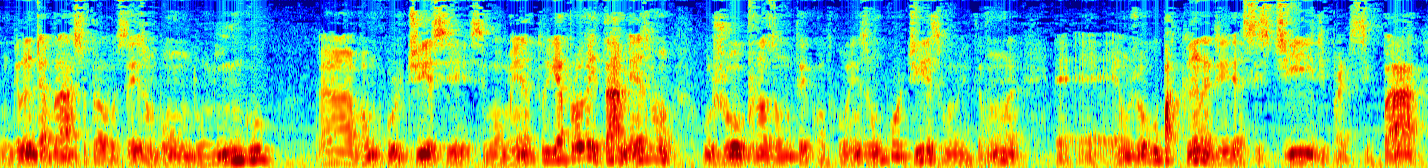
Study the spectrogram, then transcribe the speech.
Um grande abraço para vocês, um bom domingo. Uh, vamos curtir esse, esse momento e aproveitar mesmo o jogo que nós vamos ter contra o Corinthians. Vamos curtir esse momento. Então, é, é, é um jogo bacana de assistir, de participar,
